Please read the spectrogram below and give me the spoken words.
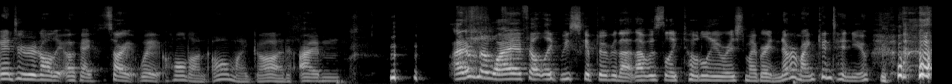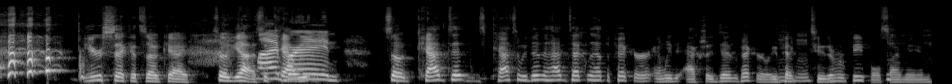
Andrew Rinaldi. Okay, sorry. Wait, hold on. Oh my god, I'm. I don't know why I felt like we skipped over that. That was like totally erased my brain. Never mind. Continue. You're sick. It's okay. So yeah, so my Cat, we- brain. so Cat did. Cat said we didn't have technically have to pick her, and we actually didn't pick her. We picked Mhm. two different people. So I mean,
